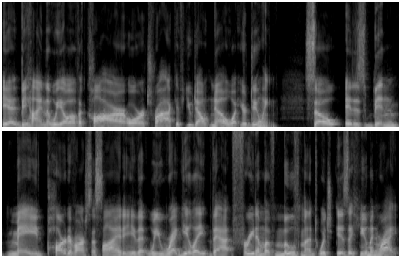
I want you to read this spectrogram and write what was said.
it, behind the wheel of a car or a truck if you don't know what you're doing. So it has been made part of our society that we regulate that freedom of movement, which is a human right.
